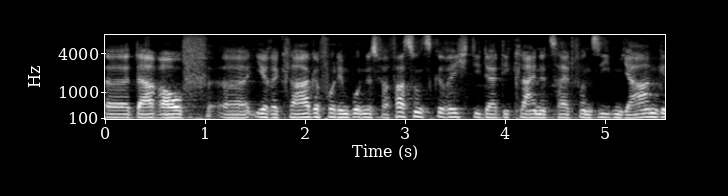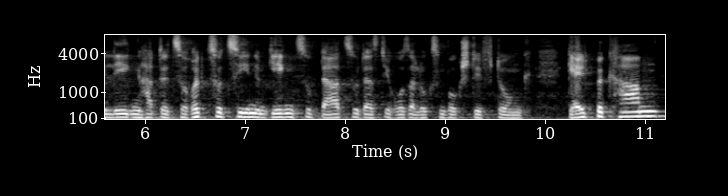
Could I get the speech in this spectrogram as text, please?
äh, darauf äh, ihre Klage vor dem Bundesverfassungsgericht, die da die kleine Zeit von sieben Jahren gelegen hatte, zurückzuziehen, im Gegenzug dazu, dass die Rosa-Luxemburg-Stiftung Geld bekam,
